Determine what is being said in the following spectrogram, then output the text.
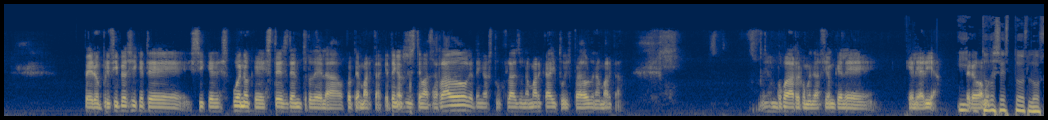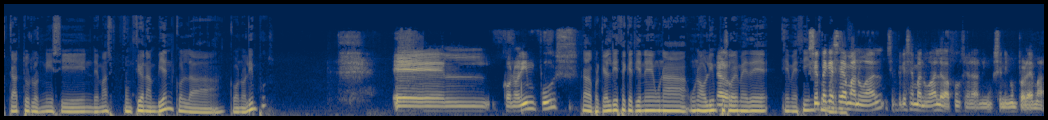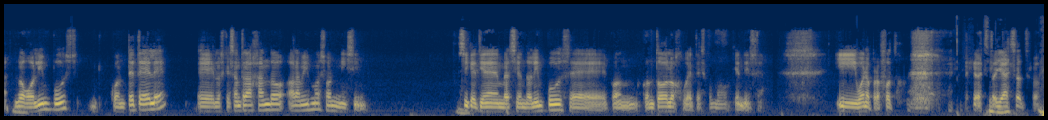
Pero en principio sí que te sí que es bueno que estés dentro de la propia marca, que tengas un sistema cerrado, que tengas tu flash de una marca y tu disparador de una marca. Es un poco la recomendación que le, que le haría. ¿Y Pero todos estos, los Cactus, los Nissin, demás, funcionan bien con la con Olympus? El, con Olympus. Claro, porque él dice que tiene una, una Olympus Claro. OMD M5. Siempre que sea manual, siempre que sea manual le va a funcionar sin ningún problema. Luego Olympus con TTL, eh, los que están trabajando ahora mismo son Nissin. Sí que tienen versión de Olympus eh, con, con todos los juguetes, como quien dice. Y bueno, Profoto. Pero esto Sí, ya es otro.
